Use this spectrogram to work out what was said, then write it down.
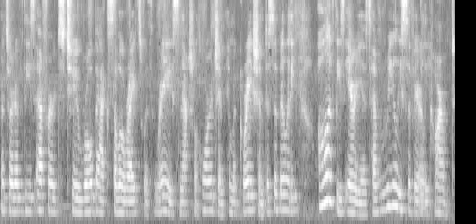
and sort of these efforts to roll back civil rights with race, national origin, immigration, disability, all of these areas have really severely harmed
